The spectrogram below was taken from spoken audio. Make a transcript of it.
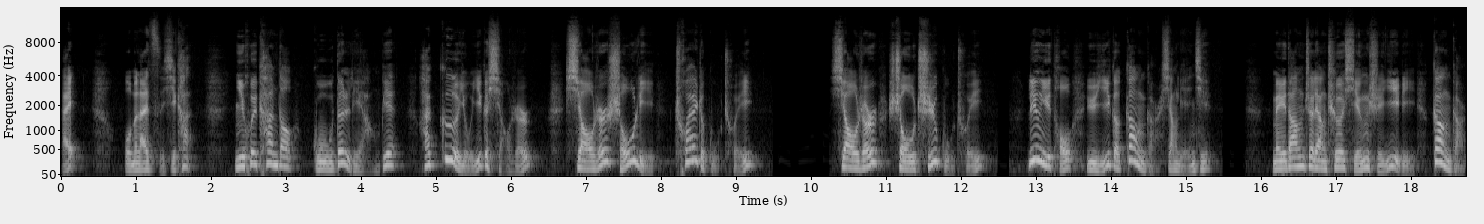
哎，我们来仔细看，你会看到鼓的两边还各有一个小人儿，小人手里揣着鼓槌，小人手持鼓槌，另一头与一个杠杆相连接。每当这辆车行驶一里，杠杆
